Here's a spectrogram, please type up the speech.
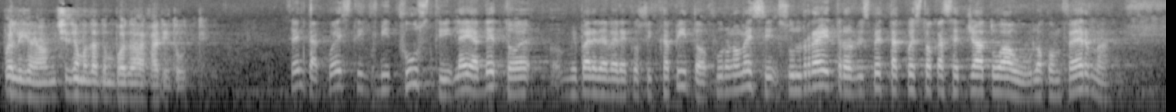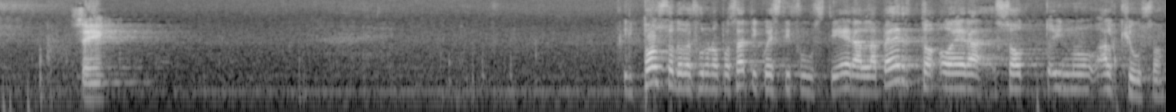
quelli che eravamo, ci siamo dati un po' da fare tutti. Senta, questi fusti, lei ha detto, eh, mi pare di avere così capito, furono messi sul retro rispetto a questo caseggiato AU, lo conferma? Sì, Il posto dove furono posati questi fusti era all'aperto o era sotto, in- al chiuso?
